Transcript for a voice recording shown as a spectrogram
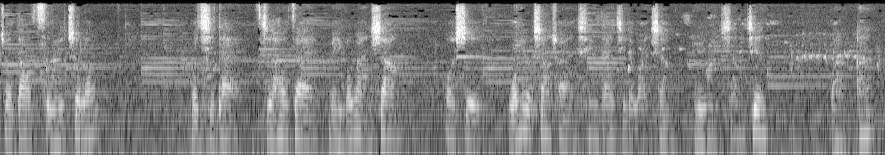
就到此为止喽。我期待之后在每个晚上，或是我有上传新单集的晚上，与你相见。晚安。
